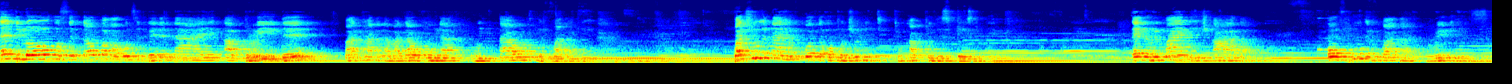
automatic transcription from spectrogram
and lokho sekutawuba ngakuthi vele naye abreede bantwana labatawukhula without the father figure but you and I have got the opportunity to come to this place today and remind each other of who the father really is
